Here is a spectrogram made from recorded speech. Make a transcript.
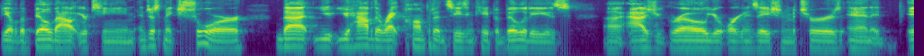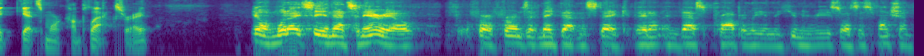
be able to build out your team and just make sure that you you have the right competencies and capabilities uh, as you grow, your organization matures, and it it gets more complex, right? You know, and what I see in that scenario for firms that make that mistake. They don't invest properly in the human resources function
